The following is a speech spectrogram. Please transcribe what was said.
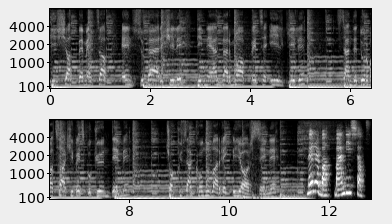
Dilşat ve Mehtap en süper ikili. Dinleyenler muhabbete ilgili. Sen de durma takip et bugün demi Çok güzel konular bekliyor seni. Merhaba, ben Dilşat.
